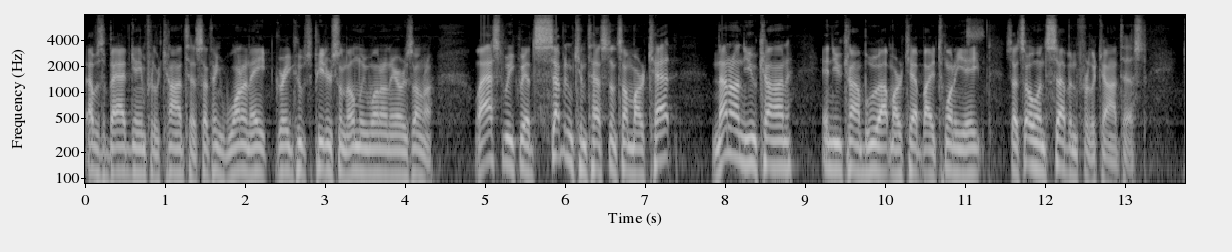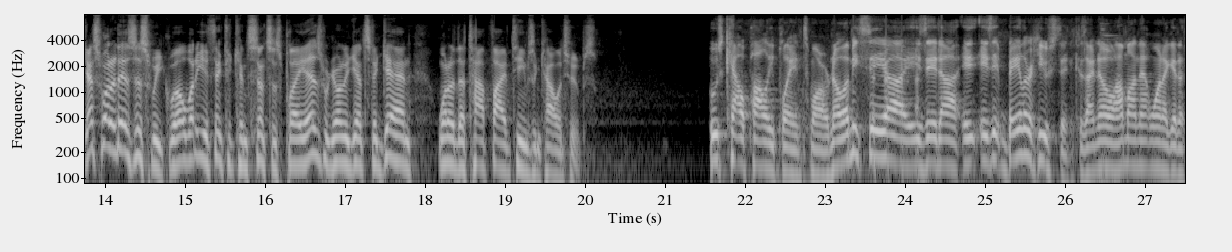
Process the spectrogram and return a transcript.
That was a bad game for the contest. I think one and eight. Greg Hoops Peterson only one on Arizona. Last week we had seven contestants on Marquette, none on UConn, and UConn blew out Marquette by 28. So that's 0 and 7 for the contest. Guess what it is this week, Will? What do you think the consensus play is? We're going against, again, one of the top five teams in college hoops. Who's Cal Poly playing tomorrow? No, let me see. Uh, is it uh, is, is, it Baylor Houston? Because I know I'm on that one. I get a,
